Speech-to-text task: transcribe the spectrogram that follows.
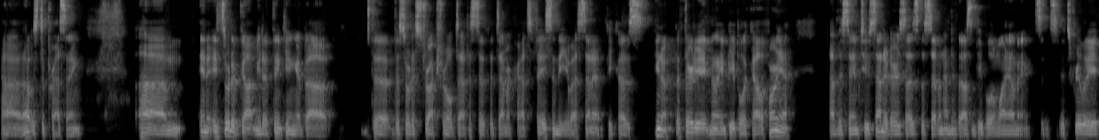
uh, that was depressing. Um, and it sort of got me to thinking about the the sort of structural deficit that Democrats face in the U.S. Senate because you know the 38 million people of California have the same two senators as the 700,000 people in Wyoming. It's, it's, it's really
